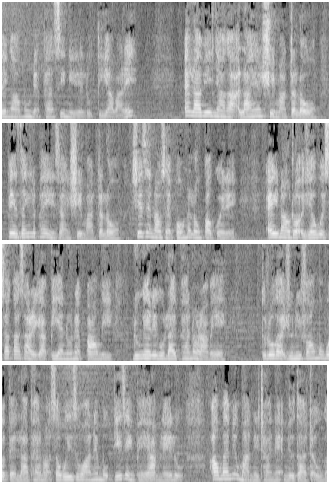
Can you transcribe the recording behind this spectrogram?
တင်ငါမှုနဲ့ဖမ်းဆီးနေတယ်လို့သိရပါတယ်။အဲလာပြေညကအလိုင်းယန်ရှေ့မှာတစ်လုံးပင်စိမ့်လက်ဖက်ရည်ဆိုင်ရှေ့မှာတစ်လုံးရှေ့စင်နောက်ဆက်ဘုံနှလုံးပောက်ကွဲတယ်အဲဒီနောက်တော့အရက်ဝစ်စကားစားတွေက PNO နဲ့ပေါင်းပြီးလူငယ်တွေကိုလိုက်ဖမ်းတော့တာပဲသူတို့ကယူနီဖောင်းမဝတ်ပဲလာဖမ်းတော့ဇဝေဇဝါနဲ့မှုပြေးချိန်ဖယ်ရမလဲလို့ အောင်မန်းမြို့မှာနေထိုင်တဲ့အမျိုးသားတအုပ်က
